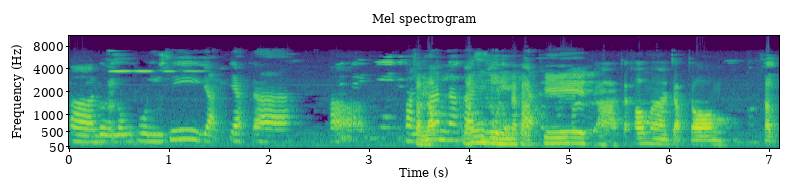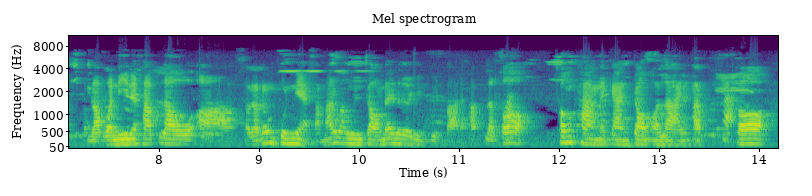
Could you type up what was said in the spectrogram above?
เอ่อโดยลงทุนที่อยากอยากจะเอ่อบางสำหรับท่านนะคะนักลงทุนนะครับที่ที่อ่าจะเข้ามาจับจองครับสำหรับวันนี้นะครับ เราอ่าสำหรับนักลงทุนเนี่ยสามารถวางเงินจองได้เลยหนึ่งหมื่นบาทนะครับ แล้วก็ช่องทางในการจองออนไลน์นะครับ ก็อ่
